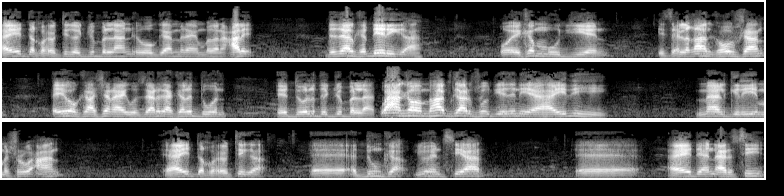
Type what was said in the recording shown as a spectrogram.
hay'adda qaxootiga jubbaland ee hogaaminaya mudane cali dadaalka dheeriga ah oo ay ka muujiyeen isxilqaanka howshaan ayagoo kaashanaya wasaaradaha kala duwan ee dowladda jubbaland. Waxaan kaloo mahad gaar u soo jeedinayaa hay'adihii maalgeliyey mashruucan hay'adda qaxootiga adduunka u n c r hay'adda n r c.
